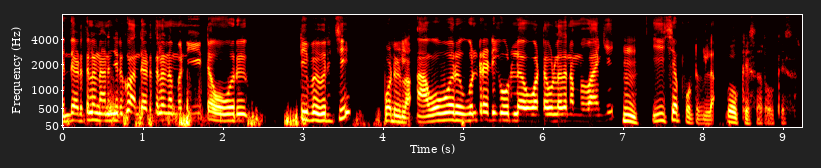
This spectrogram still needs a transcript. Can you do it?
எந்த இடத்துல நனைஞ்சிருக்கோ அந்த இடத்துல நம்ம நீட்டா ஒவ்வொரு டீப்பை விரிச்சு போட்டுக்கலாம். ஒவ்வொரு ஒன்றரை அடிக்கு உள்ள ஓட்டை உள்ளதை நம்ம வாங்கி ம். ஈஸியா போட்டுக்கலாம். ஓகே சார் ஓகே சார்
